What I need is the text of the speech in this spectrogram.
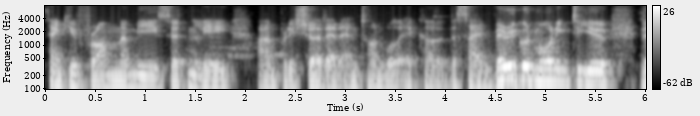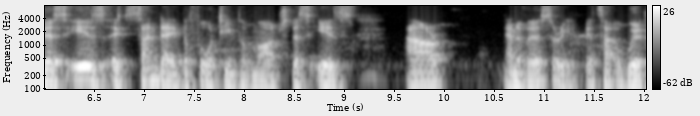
Thank you from me. Certainly, I'm pretty sure that Anton will echo the same. Very good morning to you. This is it's Sunday, the 14th of March. This is our anniversary. It's uh, with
